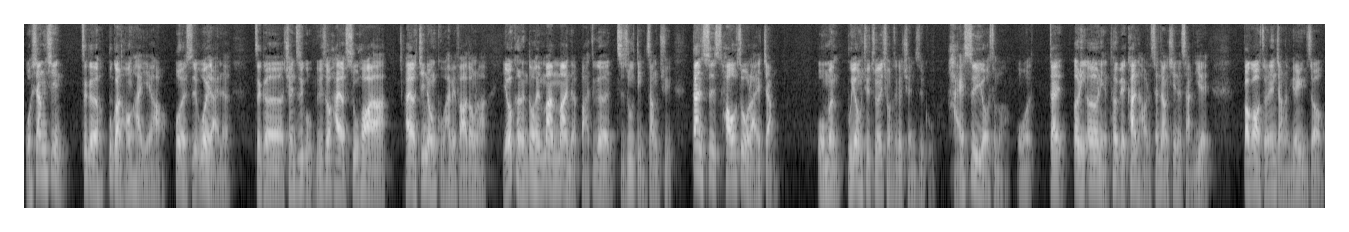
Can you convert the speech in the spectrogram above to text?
我相信这个不管红海也好，或者是未来的。这个全指股，比如说还有塑化啦，还有金融股还没发动啦，有可能都会慢慢的把这个指数顶上去。但是操作来讲，我们不用去追求这个全指股，还是有什么？我在二零二二年特别看好的成长性的产业，包括我昨天讲的元宇宙。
